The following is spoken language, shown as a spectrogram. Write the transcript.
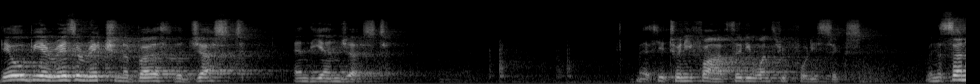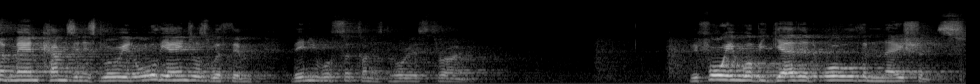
There will be a resurrection of both the just and the unjust. Matthew 25, 31 through 46. When the Son of Man comes in his glory and all the angels with him, then he will sit on his glorious throne. Before him will be gathered all the nations.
